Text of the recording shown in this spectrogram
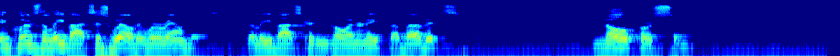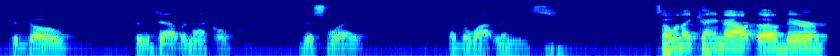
includes the Levites as well that were around it. The Levites couldn't go underneath, above it. No person could go to the tabernacle this way of the white linens. So when they came out of their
